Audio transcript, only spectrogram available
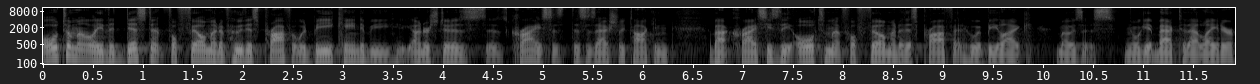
Ultimately, the distant fulfillment of who this prophet would be came to be understood as, as Christ. As this is actually talking about Christ. He's the ultimate fulfillment of this prophet who would be like Moses. And we'll get back to that later.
